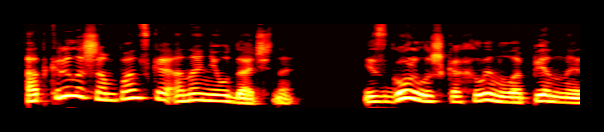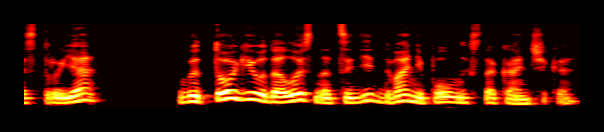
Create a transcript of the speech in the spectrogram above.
Открыла шампанское она неудачно. Из горлышка хлынула пенная струя. В итоге удалось нацедить два неполных стаканчика.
